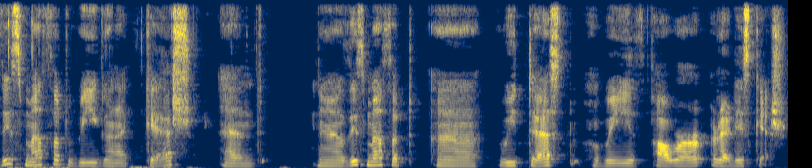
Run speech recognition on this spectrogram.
This method we gonna cache and uh, this method uh, we test with our Redis cache.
